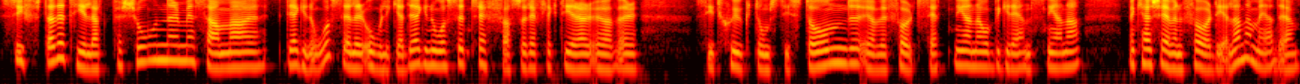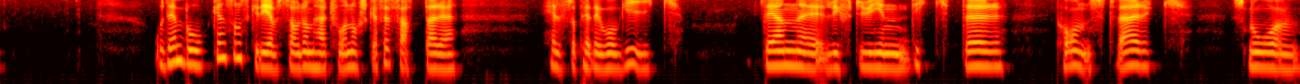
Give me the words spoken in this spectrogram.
syftade till att personer med samma diagnos eller olika diagnoser träffas och reflekterar över sitt sjukdomstillstånd, över förutsättningarna och begränsningarna, men kanske även fördelarna med det. Och den boken som skrevs av de här två norska författare, Hälsopedagogik, den eh, lyfter ju in dikter, konstverk, små mm,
